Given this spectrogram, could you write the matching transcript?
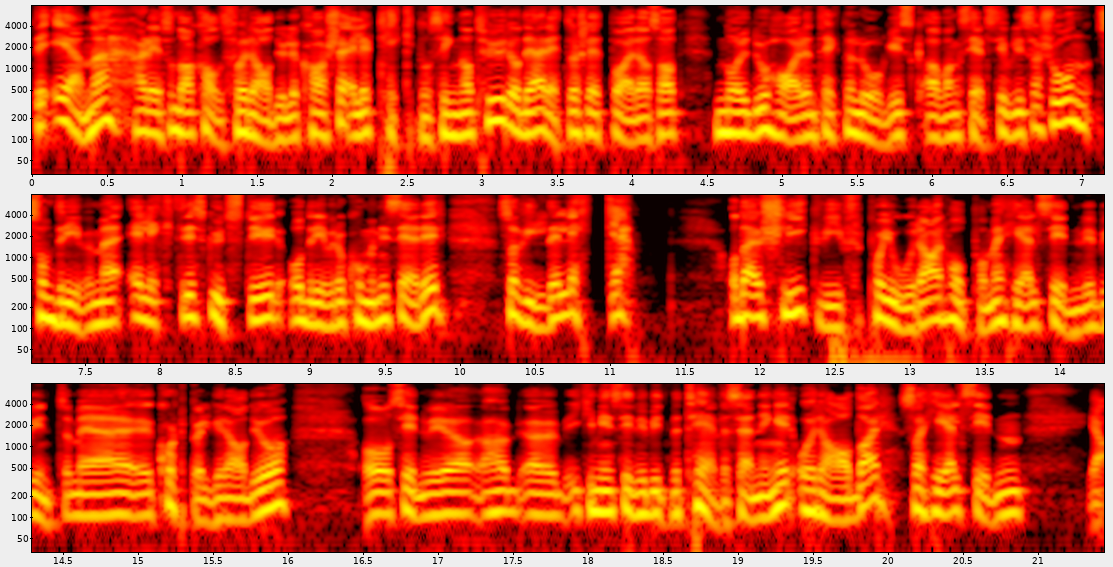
Det ene er det som da kalles for radiolekkasje, eller teknosignatur. og Det er rett og slett bare altså at når du har en teknologisk avansert sivilisasjon som driver med elektrisk utstyr og driver og kommuniserer, så vil det lekke. Og det er jo slik vi på jorda har holdt på med helt siden vi begynte med kortbølgeradio, og siden vi ikke minst siden vi begynte med TV-sendinger og radar. Så helt siden Ja,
